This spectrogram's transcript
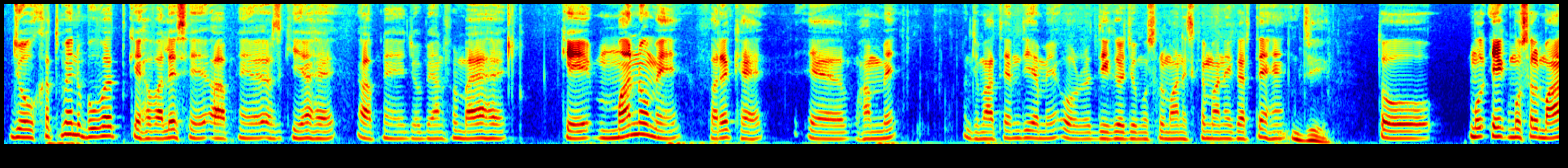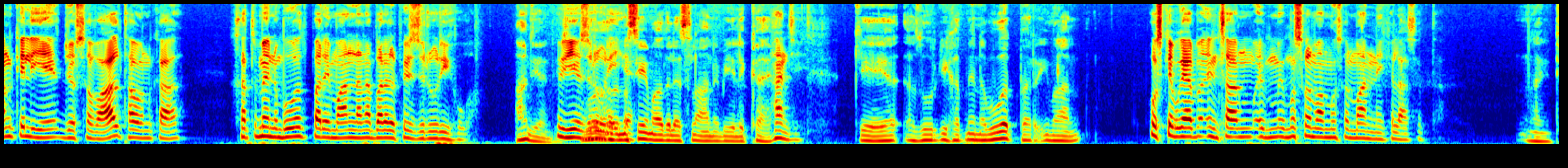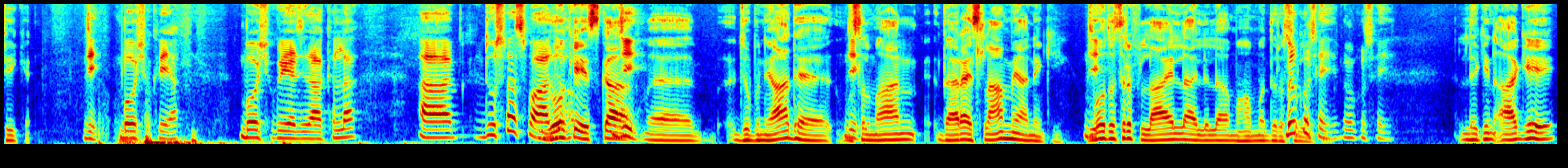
جو ختم نبوت کے حوالے سے آپ نے عرض کیا ہے، آپ نے جو بیان فرمایا ہے کہ معنوں میں فرق ہے ہم میں جماعت احمدیہ میں اور دیگر جو مسلمان اس کے معنی کرتے ہیں۔ جی۔ تو ایک مسلمان کے لیے جو سوال تھا ان کا ختم نبوت پر ایمان لانا برل پھر ضروری ہوا۔ ہاں جی ہاں جی۔ یہ ضروری ہے۔ مسیح محدود السلام نے بھی یہ لکھا ہے ہاں جی۔ کہ حضور کی ختم نبوت پر ایمان۔ اس کے بغیر انسان مسلمان مسلمان نہیں کھلا سکتا۔ ہاں جی ٹھیک ہے۔ جی بہت شکریہ۔ بہت شکریہ جزاک اللہ۔ دوسرا سوال وہ کہ اس کا جی۔ جو بنیاد ہے مسلمان دائرہ اسلام میں آنے کی جی۔ وہ تو صرف لا الہ الا اللہ محمد رسول بالکل صحیح بالکل صحیح۔ لیکن آگے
